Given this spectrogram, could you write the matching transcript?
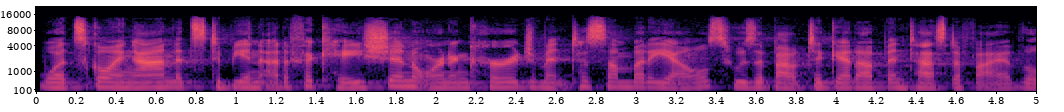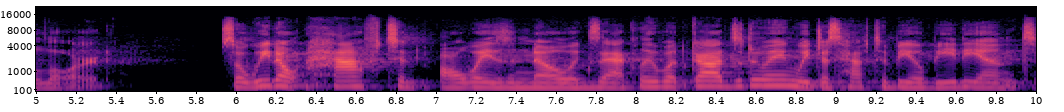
what's going on, it's to be an edification or an encouragement to somebody else who's about to get up and testify of the Lord. So we don't have to always know exactly what God's doing. We just have to be obedient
